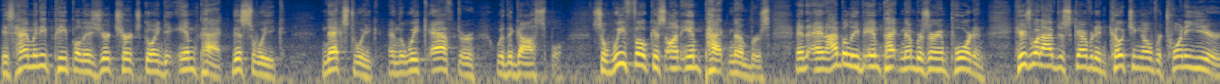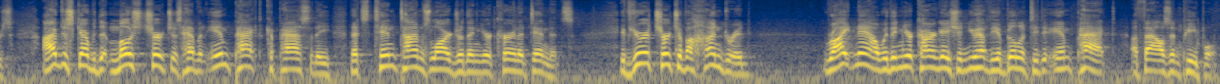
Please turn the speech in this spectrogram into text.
is how many people is your church going to impact this week, next week, and the week after with the gospel. So we focus on impact numbers, and, and I believe impact numbers are important. Here's what I've discovered in coaching over 20 years I've discovered that most churches have an impact capacity that's 10 times larger than your current attendance. If you're a church of 100, right now within your congregation, you have the ability to impact 1,000 people.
